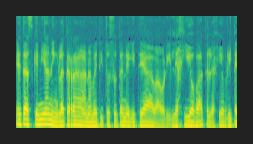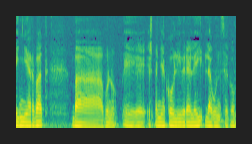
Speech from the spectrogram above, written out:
Eta azkenian Inglaterra nametitu zuten egitea, ba hori, legio bat, legio britainiar bat, ba, bueno, e, Espainiako liberalei laguntzeko.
